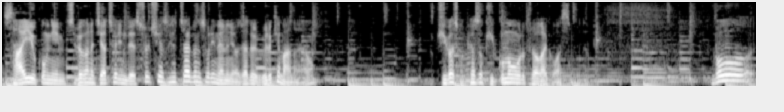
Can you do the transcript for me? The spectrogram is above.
(4260님) 집에 가는 지하철인데 술 취해서 혀 짧은 소리 내는 여자들 왜 이렇게 많아요? 귀가 접혀서 귓구멍으로 들어갈 것 같습니다. 뭐,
